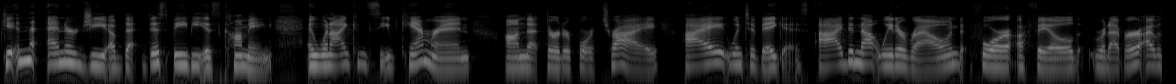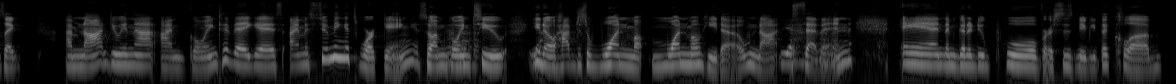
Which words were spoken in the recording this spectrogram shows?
get in the energy of that this baby is coming. And when I conceived Cameron on that third or fourth try, I went to Vegas. I did not wait around for a failed whatever. I was like, I'm not doing that. I'm going to Vegas. I'm assuming it's working. So I'm going to, you yeah. know, have just one mo- one mojito, not yeah. seven. And I'm going to do pool versus maybe the club.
